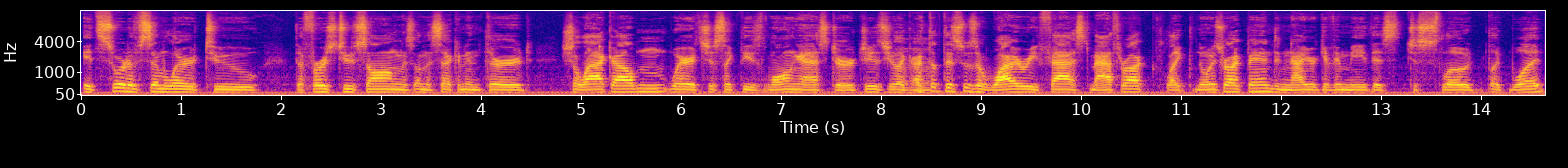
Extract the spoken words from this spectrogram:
it's sort of similar to the first two songs on the second and third shellac album where it's just like these long ass dirges. You're like i mm-hmm. thought this was a wiry fast math rock like noise rock band and now you're giving me this just slowed like what?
